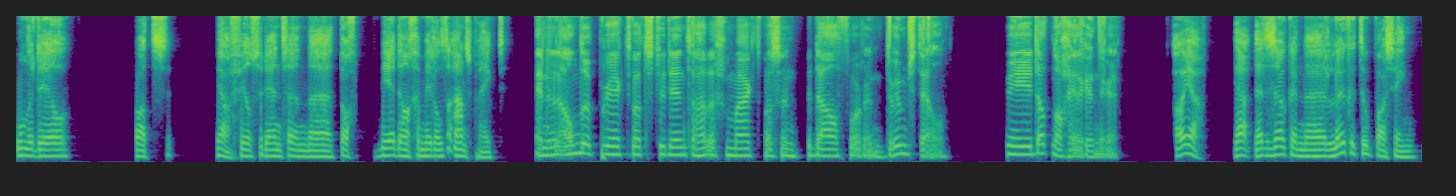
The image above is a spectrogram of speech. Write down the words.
onderdeel, wat ja, veel studenten uh, toch meer dan gemiddeld aanspreekt. En een ander project wat studenten hadden gemaakt was een pedaal voor een drumstel. Kun je je dat nog herinneren? Oh ja, ja dat is ook een leuke toepassing.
